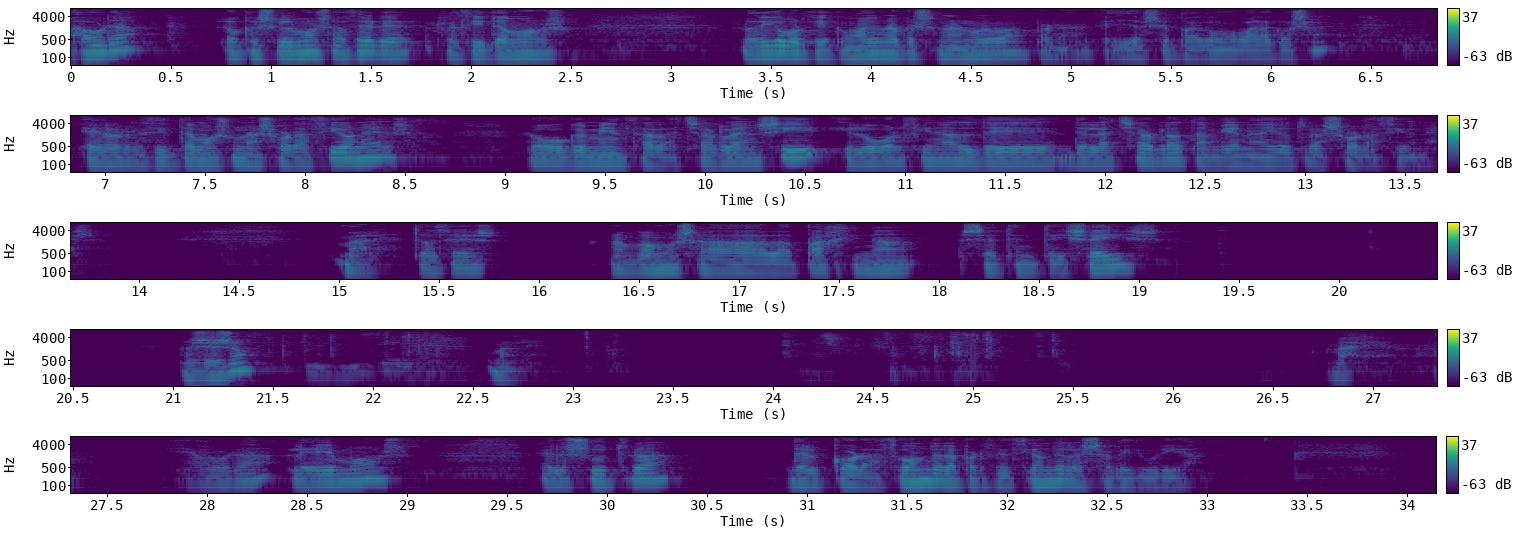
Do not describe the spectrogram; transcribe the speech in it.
Ahora lo que solemos hacer es recitamos, lo digo porque como hay una persona nueva, para que ella sepa cómo va la cosa, eh, recitamos unas oraciones, luego comienza la charla en sí y luego al final de, de la charla también hay otras oraciones. Vale, entonces nos vamos a la página 76. ¿No es eso? Vale. Vale. Y ahora leemos el Sutra del corazón de la perfección de la sabiduría.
